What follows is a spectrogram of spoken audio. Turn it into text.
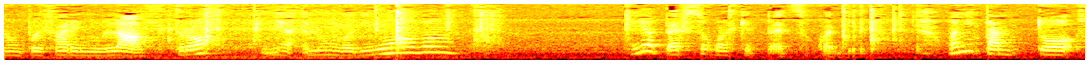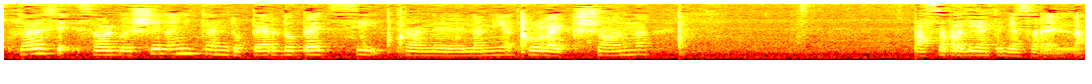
non puoi fare null'altro. Mi allungo di nuovo. Io ho perso qualche pezzo qua dietro. Ogni tanto scusate se salgo e scendo ogni tanto perdo pezzi tra le, la mia collection. Passa praticamente mia sorella.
